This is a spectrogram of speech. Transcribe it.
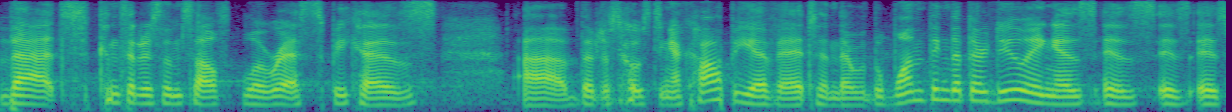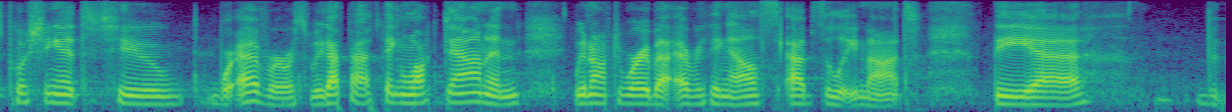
that considers themselves low risk because uh, they're just hosting a copy of it, and the one thing that they're doing is, is, is, is, pushing it to wherever. So we got that thing locked down, and we don't have to worry about everything else. Absolutely not. The, uh, the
